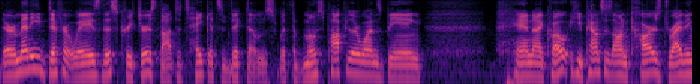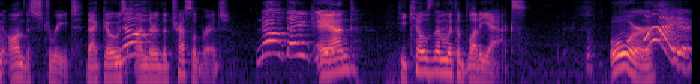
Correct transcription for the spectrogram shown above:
There are many different ways this creature is thought to take its victims, with the most popular ones being And I quote, he pounces on cars driving on the street that goes No. under the trestle bridge. No, thank you. And he kills them with a bloody axe. Or why?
